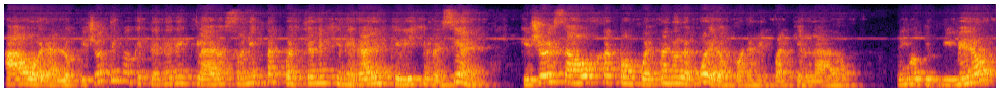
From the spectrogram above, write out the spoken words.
Ahora, lo que yo tengo que tener en claro son estas cuestiones generales que dije recién, que yo esa hoja compuesta no la puedo poner en cualquier lado. Tengo que primero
